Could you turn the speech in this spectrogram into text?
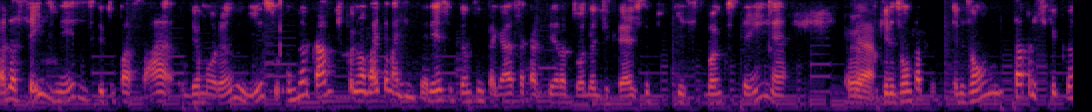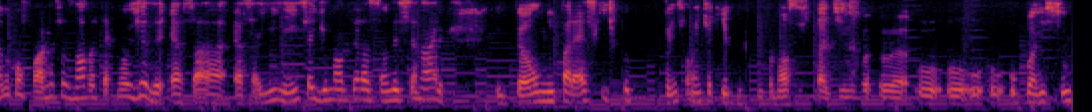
cada seis meses que tu passar demorando nisso, o mercado tipo, não vai ter mais interesse tanto em pegar essa carteira toda de crédito que, esses bancos têm, né? É. Porque eles vão tá, estar tá precificando conforme essas novas tecnologias, essa, essa iminência de uma alteração desse cenário. Então, me parece que, tipo, principalmente aqui no nosso estadinho, o, o, o, o Banrisul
